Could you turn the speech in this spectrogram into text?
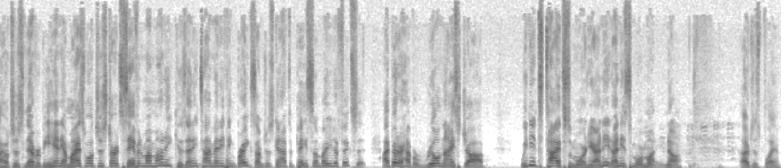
I'll just never be handy. I might as well just start saving my money because anytime anything breaks, I'm just going to have to pay somebody to fix it. I better have a real nice job. We need to tithe some more in here. I need, I need some more money. No, I'm just playing.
